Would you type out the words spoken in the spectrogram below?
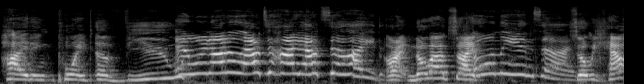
hiding point of view. And we're not allowed to outside. All right, no outside. Only inside. So we count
